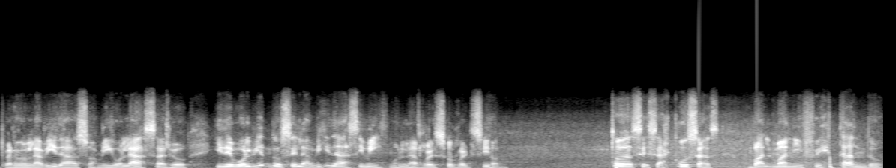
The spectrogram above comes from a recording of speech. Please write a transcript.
perdón, la vida a su amigo Lázaro y devolviéndose la vida a sí mismo en la resurrección. Todas esas cosas van manifestando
